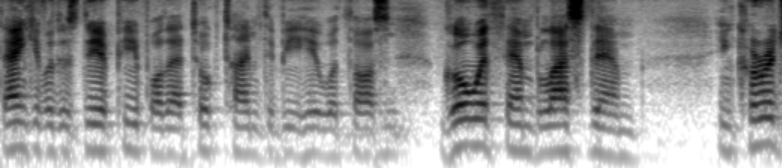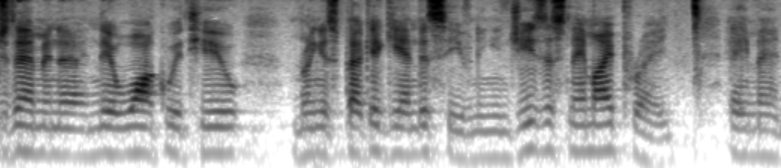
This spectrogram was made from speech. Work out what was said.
Thank you for this dear people that took time to be here with us. Go with them, bless them, encourage them in, a, in their walk with you. Bring us back again this evening. In Jesus' name I pray. Amen.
